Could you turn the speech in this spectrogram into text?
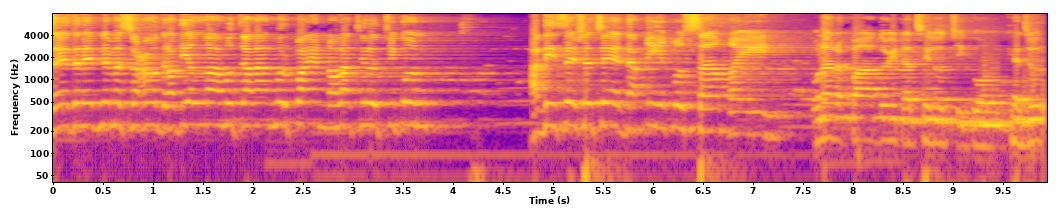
সৈয়দনা ইবনে মাসউদ রাদিয়াল্লাহু তাআলা আনহুর পায়ের নলা ছিল চিকন। হাদিসে এসেছে, দাকিকুস সাকাইন। ওনার পা দুইটা ছিল চিকন খেজুর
